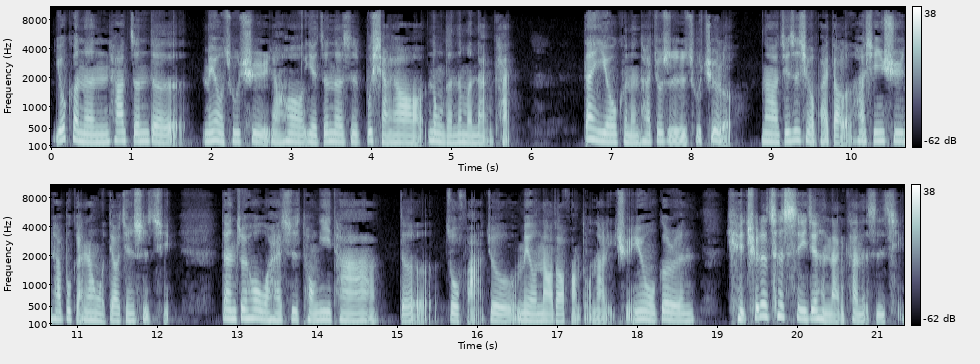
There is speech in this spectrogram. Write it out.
有可能他真的没有出去，然后也真的是不想要弄得那么难看，但也有可能他就是出去了。那监视器我拍到了，他心虚，他不敢让我调监视器，但最后我还是同意他的做法，就没有闹到房东那里去，因为我个人 也觉得这是一件很难看的事情。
